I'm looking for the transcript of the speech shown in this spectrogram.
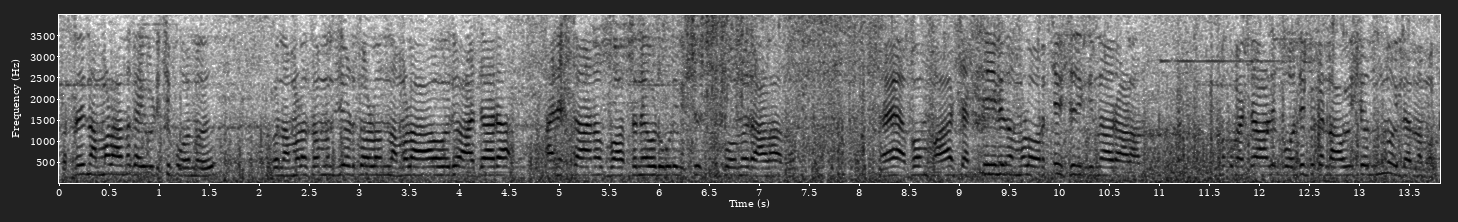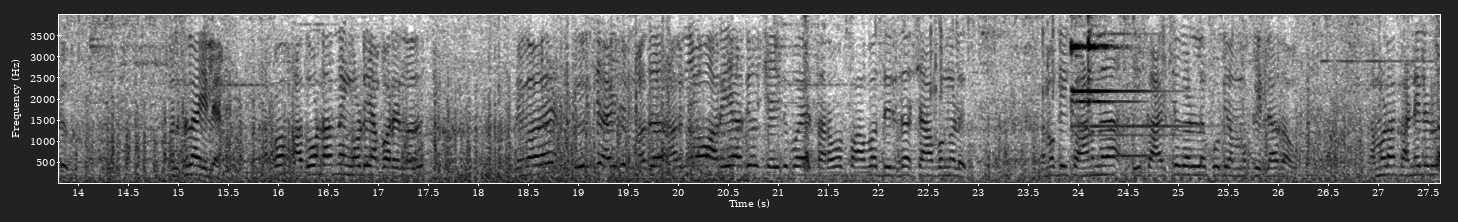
പ്രത്യേകിച്ച് നമ്മളാണ് കൈപിടിച്ച് പോകുന്നത്. അപ്പോൾ നമ്മളെ സംബന്ധിച്ചിടത്തോളം നമ്മൾ ആ ഒരു ആചാര അനുഷ്ഠാന ഉപാസനയോടുകൂടി വിശ്വസിച്ച് പോകുന്ന ഒരാളാണ്. ഏഹ് അപ്പം ആ ശക്തിയിൽ നമ്മൾ ഉറച്ചു വിശ്വസിക്കുന്ന ഒരാളാണ്. നമുക്ക് മറ്റൊരാളെ ബോധിപ്പിക്കേണ്ട ആവശ്യമൊന്നുമില്ല നമുക്ക്. മനസ്സിലായില്ലേ? അപ്പം അതുകൊണ്ടാണ് നിങ്ങളോട് ഞാൻ പറയുന്നത്. നിങ്ങൾ തീർച്ചയായിട്ടും അത് അറിഞ്ഞോ അറിയാതെയോ ചെയ്തു പോയ സർവപാപ ദുരിത ശാപങ്ങൾ നമുക്ക് ഈ കാണുന്ന ഈ കാഴ്ചകളിൽ കൂടി നമുക്ക് ഇല്ലാതാവും. നമ്മുടെ കണ്ണിലുള്ള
